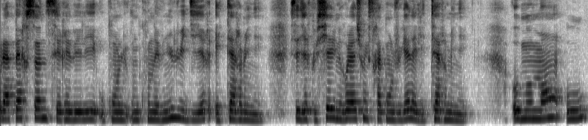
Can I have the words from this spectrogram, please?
la personne s'est révélée ou qu'on est venu lui dire est terminé. C'est-à-dire que s'il y a une relation extra-conjugale, elle est terminée. Au moment où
